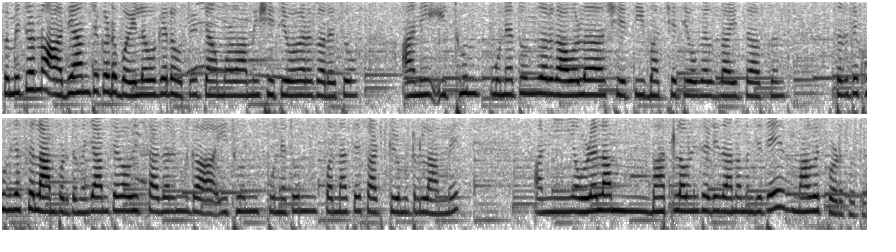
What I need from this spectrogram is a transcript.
सो मित्रांनो आधी आमच्याकडे बैल वगैरे होते त्यामुळं आम्ही शेती वगैरे करायचो. आणि इथून पुण्यातून जर गावाला शेती भात शेती वगैरे जायचं असेल तर ते खूप जास्त लांब पडतं. म्हणजे आमच्या गावी साधारण गा इथून पुण्यातून पन्नास ते साठ किलोमीटर लांब आहे. आणि एवढ्या लांब भात लावणीसाठी जाणं म्हणजे ते मागच पडत होतं.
